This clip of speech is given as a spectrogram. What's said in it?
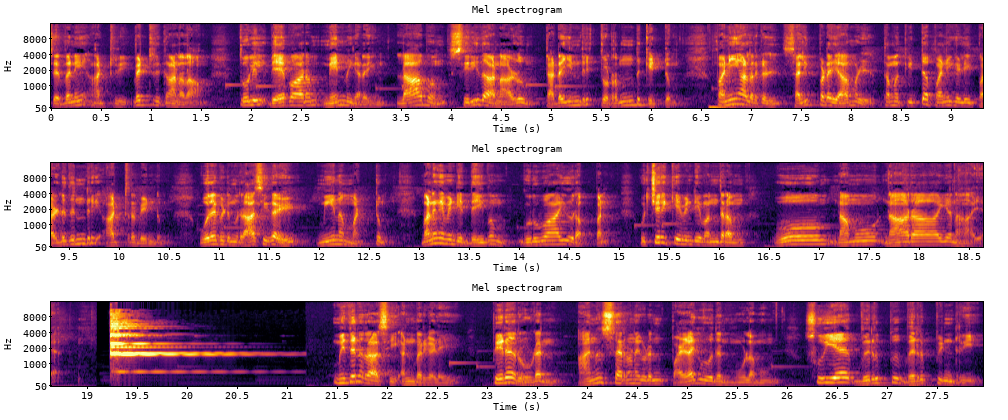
செவனே ஆற்றி வெற்றி காணலாம். தொழில் வியாபாரம் மேன்மையடையும். லாபம் சிறிதானாலும் தடையின்றி தொடர்ந்து கிட்டும். பணியாளர்கள் சலிப்படையாமல் தமக்கு இட்ட பணிகளை பழுதின்றி ஆற்ற வேண்டும். உதவிடும் ராசிகள் மீனம் மட்டும். வணங்க வேண்டிய தெய்வம் குருவாயூரப்பன். உச்சரிக்க வேண்டிய மந்திரம் ஓம் நமோ நாராயணாய. மிதுன ராசி அன்பர்களே பிறருடன் அனுசரணையுடன் பழகுவதன் மூலமும் சுய விருப்பு வெறுப்பின்றி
